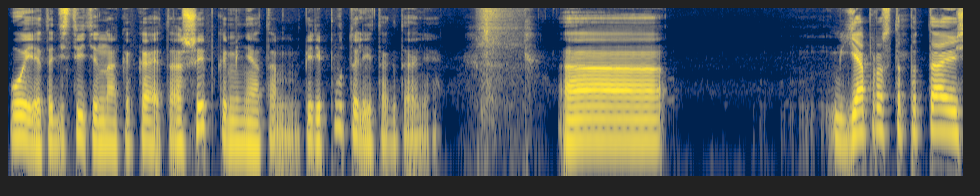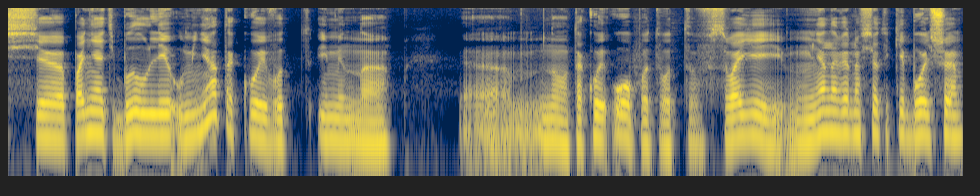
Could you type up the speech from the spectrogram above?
Ой, это действительно какая-то ошибка, меня там перепутали и так далее. А, я просто пытаюсь э, понять, был ли у меня такой вот именно эм, ну, такой опыт вот в своей. У меня, наверное, все-таки больше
